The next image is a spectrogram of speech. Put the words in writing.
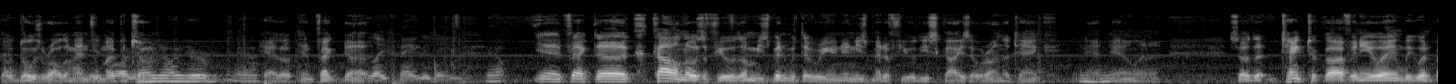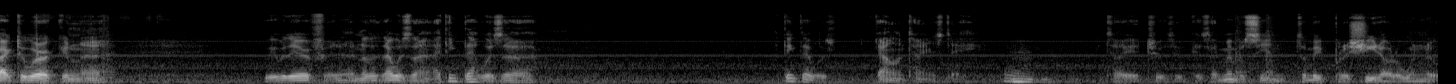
Tho- Those were all the men from my platoon. on, on your, yeah, Yeah, in fact, uh, Life magazine. yeah. yeah, in fact, uh, Carl knows a few of them. He's been with the reunion. He's met a few of these guys that were on the tank. Yeah, you know, and, uh, so the tank took off anyway, and we went back to work, and uh, we were there for another. That was, uh, I think that was, uh, I think that was Valentine's Day. To tell you the truth, because I remember seeing somebody put a sheet out a window,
